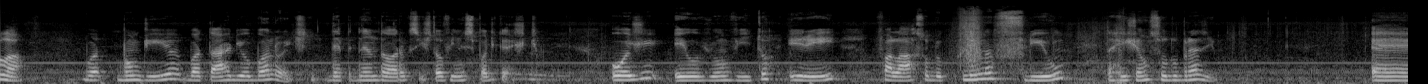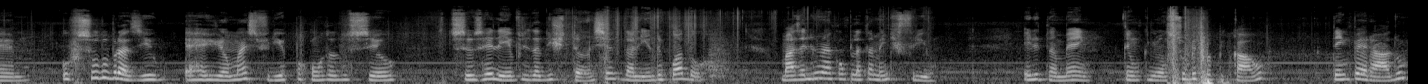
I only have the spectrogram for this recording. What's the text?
Olá, boa, bom dia, boa tarde ou boa noite, dependendo da hora que você está ouvindo esse podcast. Hoje eu, João Vitor, irei falar sobre o clima frio da região sul do Brasil. É, o sul do Brasil é a região mais fria por conta do seu, dos seus relevos e da distância da linha do Equador, mas ele não é completamente frio. Ele também tem um clima subtropical, temperado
